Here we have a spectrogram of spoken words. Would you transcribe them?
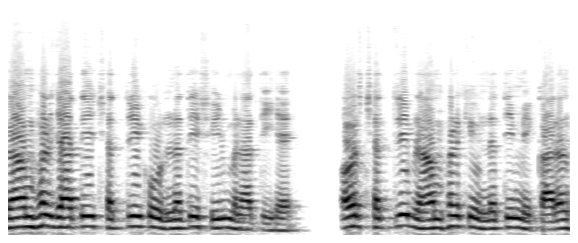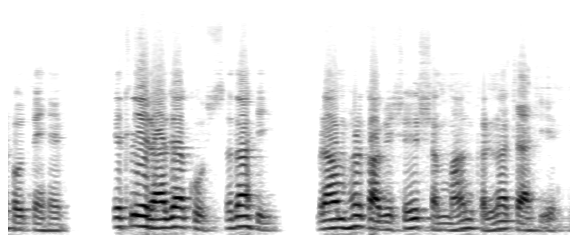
ब्राह्मण जाति क्षत्रिय को उन्नतिशील बनाती है और क्षत्रिय ब्राह्मण की उन्नति में कारण होते हैं। इसलिए राजा को सदा ही ब्राह्मण का विशेष सम्मान करना चाहिए।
